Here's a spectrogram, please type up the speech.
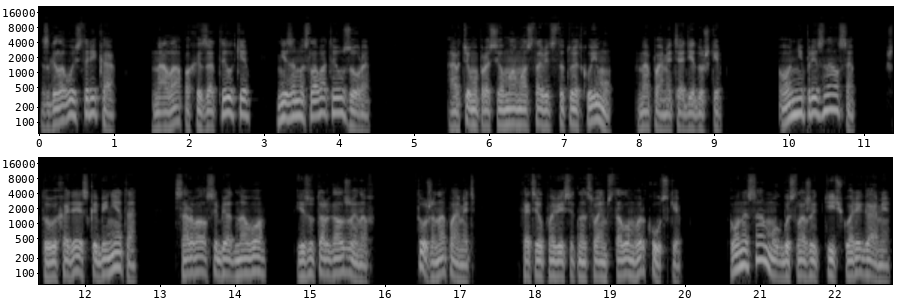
с головой старика, на лапах и затылке незамысловатые узоры. Артем просил маму оставить статуэтку ему, на память о дедушке. Он не признался, что, выходя из кабинета, сорвал себе одного из уторгалжинов, тоже на память, хотел повесить над своим столом в Иркутске. Он и сам мог бы сложить птичку оригами,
